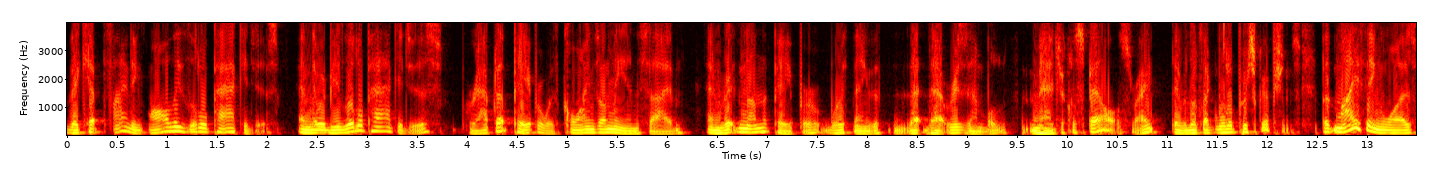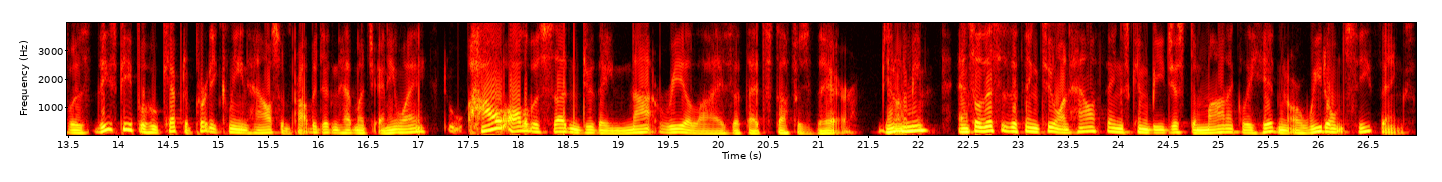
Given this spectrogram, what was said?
They kept finding all these little packages, and there would be little packages wrapped up paper with coins on the inside and written on the paper were things that, that, that, resembled magical spells, right? They would look like little prescriptions. But my thing was, was these people who kept a pretty clean house and probably didn't have much anyway, how all of a sudden do they not realize that that stuff is there? You know what I mean? And so this is the thing too on how things can be just demonically hidden or we don't see things.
